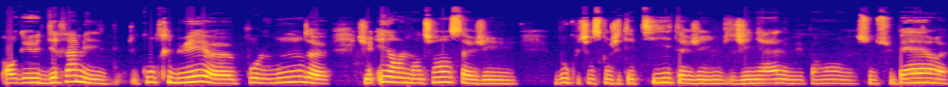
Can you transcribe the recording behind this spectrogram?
orgueilleux de dire ça, mais de contribuer pour le monde. J'ai eu énormément de chance. J'ai eu beaucoup de chance quand j'étais petite, j'ai une vie géniale, mes parents euh, sont super,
